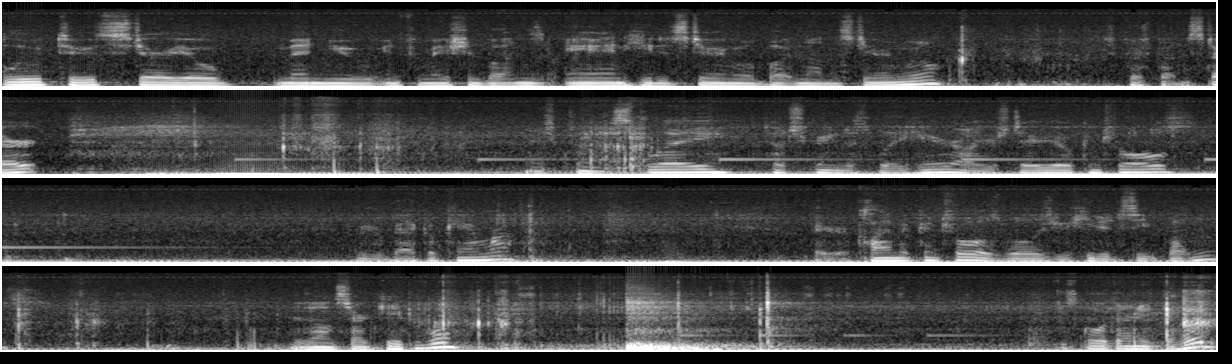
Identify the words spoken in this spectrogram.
Bluetooth stereo menu information buttons and heated steering wheel button on the steering wheel. Just push button start. Nice clean display. Touchscreen display here, all your stereo controls. For your backup camera. Got your climate control as well as your heated seat buttons. Is OnStar capable. Just go look underneath the hood.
